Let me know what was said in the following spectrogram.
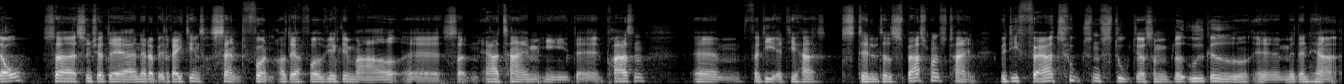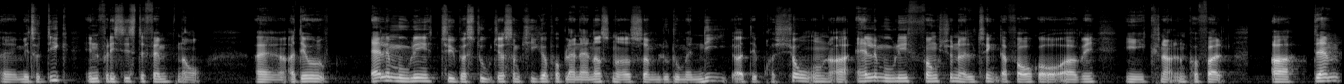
dog, så synes jeg, det er netop et rigtig interessant fund, og det har fået virkelig meget øh, sådan airtime i det, pressen, øh, fordi at de har stillet spørgsmålstegn ved de 40.000 studier, som er blevet udgivet øh, med den her øh, metodik inden for de sidste 15 år. Øh, og det er jo alle mulige typer studier, som kigger på blandt andet sådan noget som ludomani og depression og alle mulige funktionelle ting, der foregår oppe i, knollen på folk. Og dem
